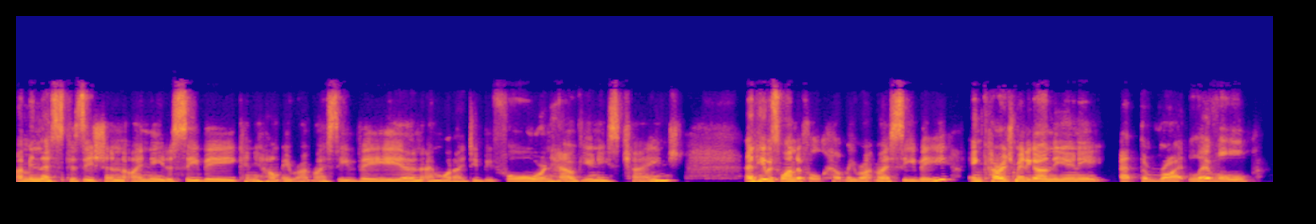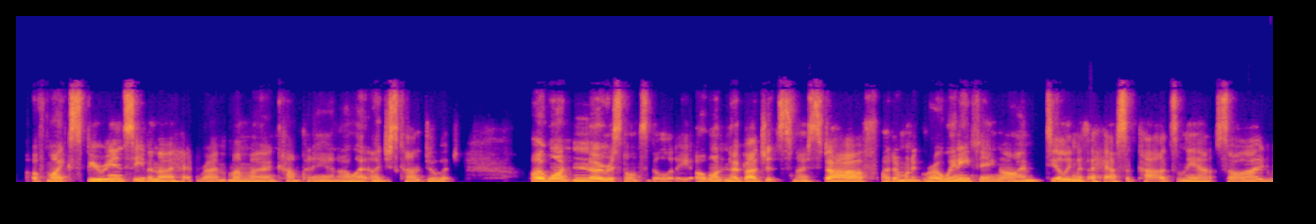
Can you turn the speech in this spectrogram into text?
I'm in this position. I need a CV. Can you help me write my CV and, and what I did before and how have unis changed? And he was wonderful, helped me write my CV, encouraged me to go in the uni at the right level, of my experience, even though I had run my own company, and I went, I just can't do it. I want no responsibility. I want no budgets, no staff. I don't want to grow anything. I'm dealing with a house of cards on the outside.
